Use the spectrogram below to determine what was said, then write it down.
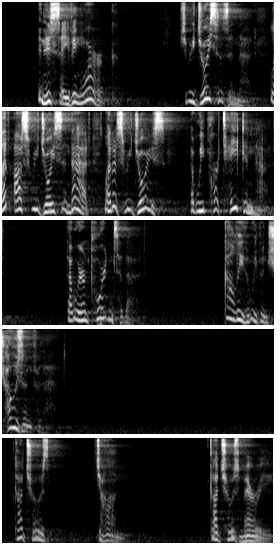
in his saving work. She rejoices in that. Let us rejoice in that. Let us rejoice that we partake in that, that we're important to that. Golly, that we've been chosen for that. God chose John. God chose Mary.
